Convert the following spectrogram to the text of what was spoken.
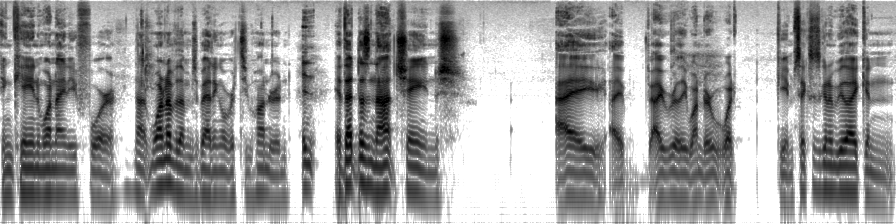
and Cain 194. Not one of them's batting over 200. And- if that does not change, I I I really wonder what game six is going to be like, and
